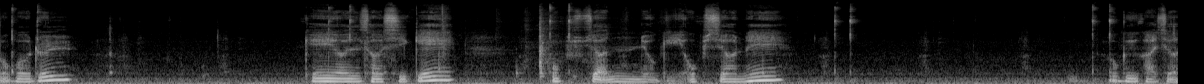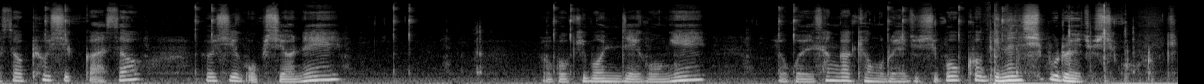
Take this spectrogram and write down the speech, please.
요거를 계열 서식에 옵션 여기 옵션에 여기 가셔서 표식 가서 표식 옵션에 요거 기본 제공에 요걸 삼각형으로 해주시고 크기는 10으로 해주시고 이렇게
